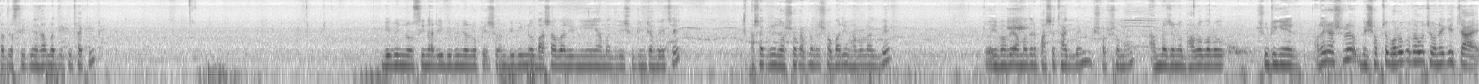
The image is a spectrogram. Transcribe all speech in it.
তাদের সিকোয়েন্স আমরা দেখতে থাকি। বিভিন্ন সিনারি বিভিন্ন লোকেশন বিভিন্ন বাসা বাড়ি নিয়ে আমাদের এই শুটিংটা হয়েছে। আশা করি দর্শক, আপনাদের সবারই ভালো লাগবে। তো এইভাবে আমাদের পাশে থাকবেন সবসময়। আমরা যেন ভালো ভালো শ্যুটিংয়ের অনেক আসলে সবচেয়ে বড় কথা হচ্ছে অনেকে চায়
